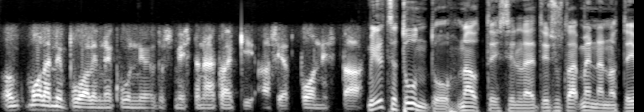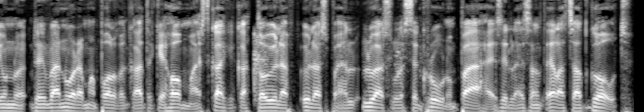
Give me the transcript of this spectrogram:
on molemminpuolinen kunnioitus, mistä nämä kaikki asiat ponnistaa. Miltä se tuntuu nauttia silleen, että jos mennään noiden junnu, niin vähän nuoremman polven kanssa tekee hommaa, ja sitten kaikki katsoo ylä, ylöspäin ja lyö sulle sen kruunun päähän, ja silleen sanoo, että elat, sä oot goat.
